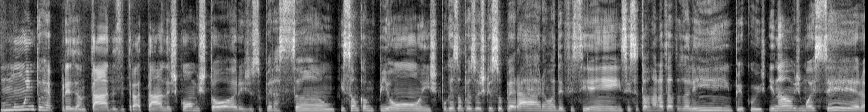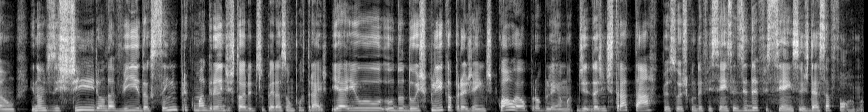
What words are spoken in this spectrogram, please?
muito representadas e tratadas como histórias de superação e são campeões, porque são pessoas que superaram a deficiência e se tornaram atletas olímpicos e não esmoeceram e não desistiram da vida, sempre com uma grande história de superação por trás. E aí o, o Dudu explica pra gente qual é o problema de, da gente tratar pessoas com deficiências e deficiências dessa forma.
